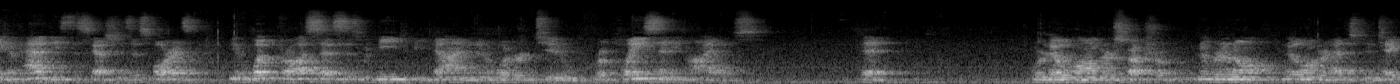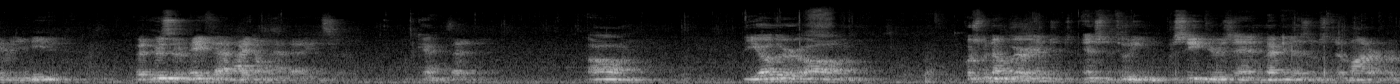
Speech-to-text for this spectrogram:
have had these discussions as far as, you know, what processes would need to be done in order to replace any piles that were no longer structural, no, no, no longer had the integrity you needed. But who's going to pay for that? I don't have that answer. Okay. Is that, Um, The other, um, of course, now we're in- instituting procedures and mechanisms to monitor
